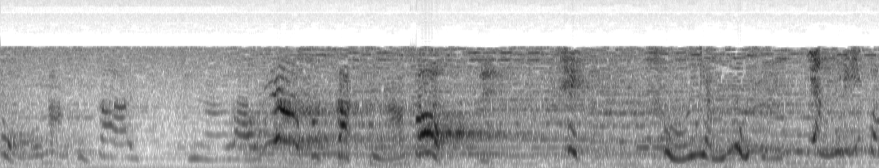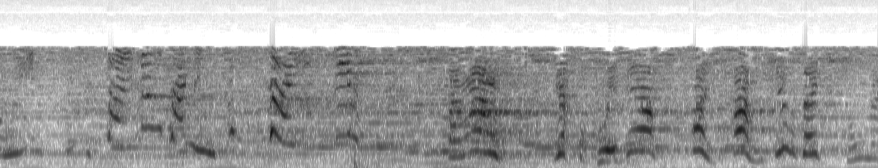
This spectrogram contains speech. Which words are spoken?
无人不知，请老爷不得行多。嘿，出言无忌，讲理讲义，是在当在民不在兵。当然，一个回声，快看消息，聪明。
